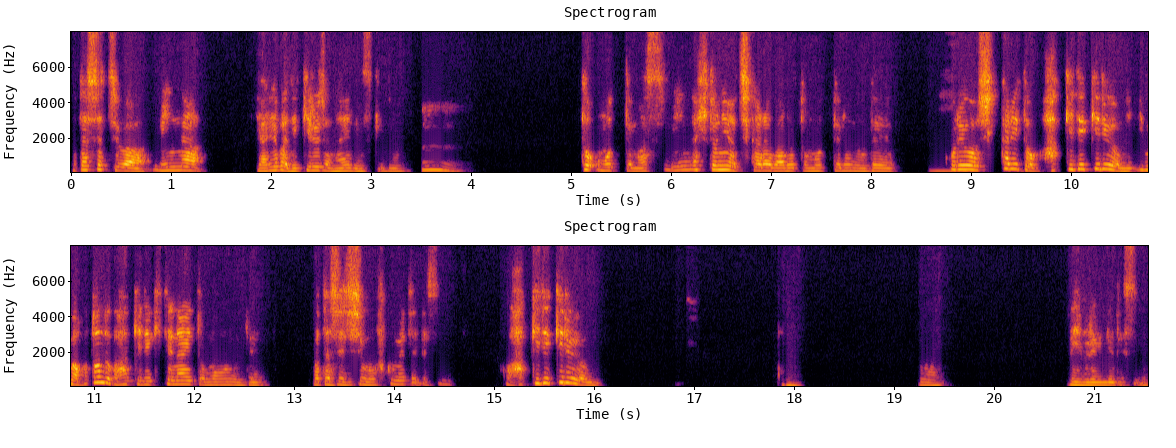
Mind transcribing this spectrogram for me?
私たちはみんなやればできるじゃないですけど、うん、と思ってます。みんな人には力があると思ってるので、これをしっかりと発揮できるように、今ほとんどが発揮できてないと思うので、私自身も含めてですね、発揮できるように、うん、もう、 B ブレインでですね、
